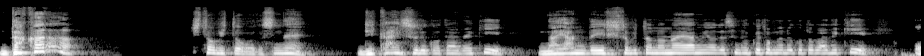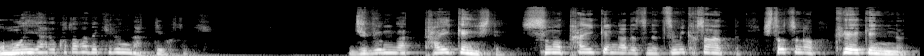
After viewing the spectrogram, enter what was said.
だから、人々をですね、理解することができ、悩んでいる人々の悩みをですね、受け止めることができ、思いやることができるんだっていうことです。自分が体験して、その体験がですね、積み重なって、一つの経験になって、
